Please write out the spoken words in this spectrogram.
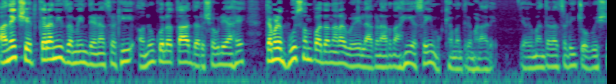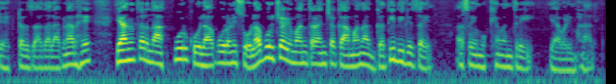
अनेक शेतकऱ्यांनी जमीन देण्यासाठी अनुकूलता दर्शवली आहे. त्यामुळे भूसंपादनाला वेळ लागणार नाही असंही मुख्यमंत्री म्हणाले. या विमानतळासाठी चोवीसशे हेक्टर जागा लागणार आहे. यानंतर नागपूर कोल्हापूर आणि सोलापूरच्या विमानतळांच्या कामांना गती दिली जाईल असंही मुख्यमंत्री यावेळी म्हणाले.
